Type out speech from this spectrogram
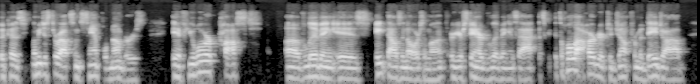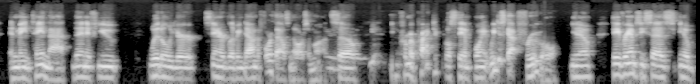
because let me just throw out some sample numbers. If your cost of living is eight thousand dollars a month, or your standard of living is that, it's, it's a whole lot harder to jump from a day job and maintain that than if you whittle your standard living down to four thousand dollars a month. So, mm-hmm. from a practical standpoint, we just got frugal. You know, Dave Ramsey says, you know,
